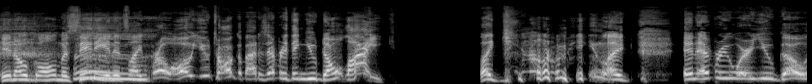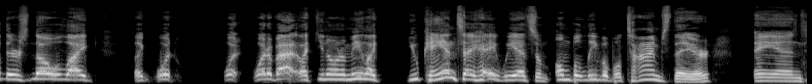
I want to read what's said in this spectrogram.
in Oklahoma City. And it's like, bro, all you talk about is everything you don't like. Like you know what I mean? Like, and everywhere you go, there's no like like what what what about like you know what I mean? Like you can say, hey, we had some unbelievable times there, and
